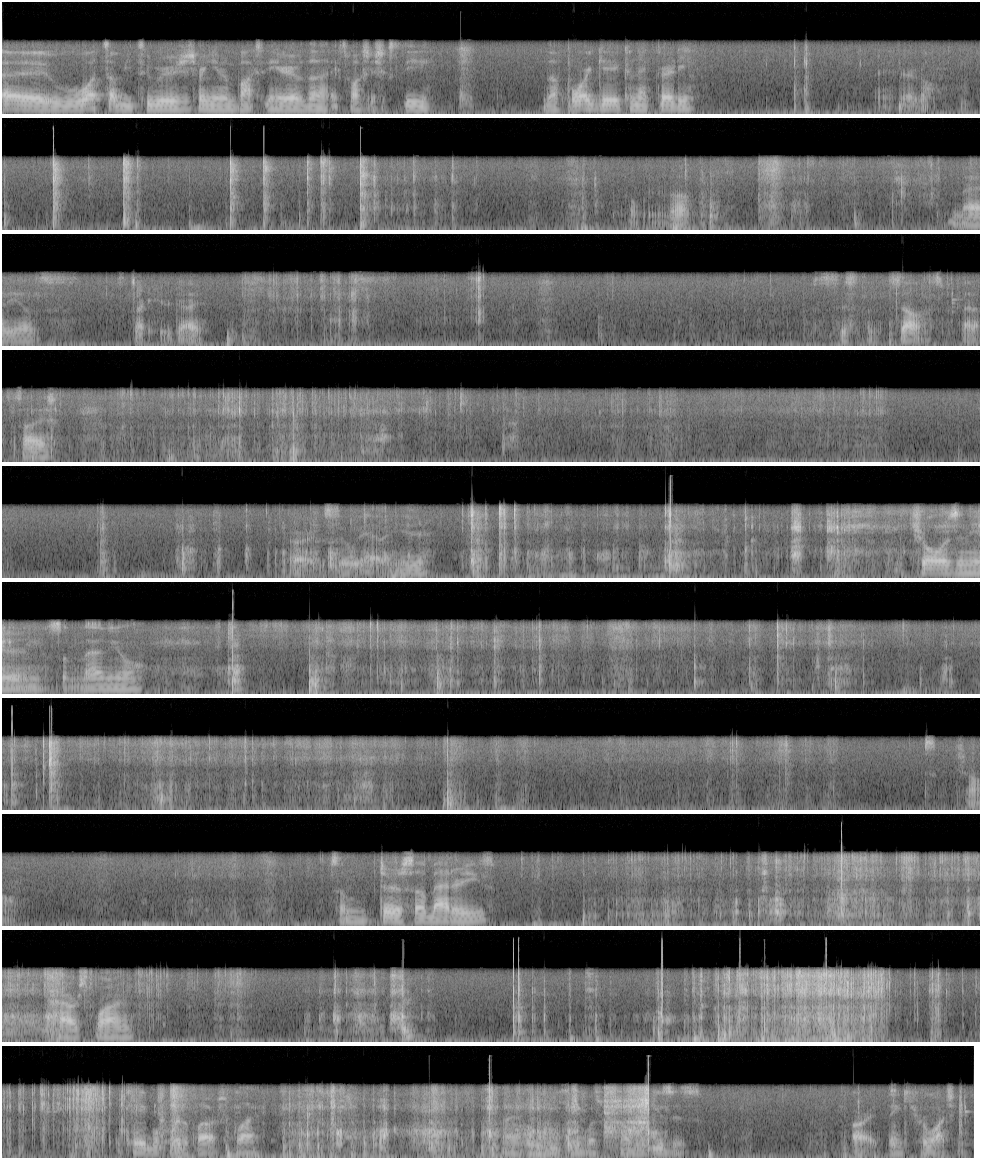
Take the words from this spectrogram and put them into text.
Hey, what's up YouTubers? Just bringing an unboxing here of the Xbox 360, the 4 gig Kinect Ready. There we go. Open it up. Marios. Start here, guys. System itself. Let's put that outside. Alright, let's see what we have in here. Controllers in here and some manual. Some Duracell batteries. Power supply. The cable for the power supply. Alright, AV cable is what nobody uses. Alright, thank you for watching.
